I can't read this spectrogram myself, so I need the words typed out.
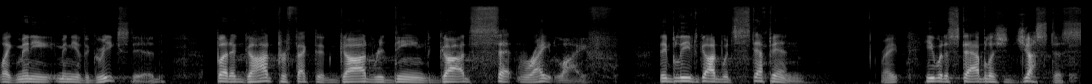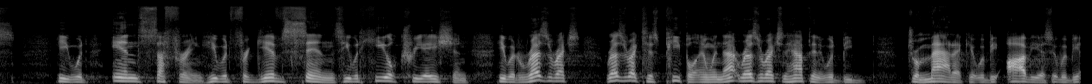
like many, many of the Greeks did, but a God perfected, God redeemed, God set right life. They believed God would step in, right? He would establish justice. He would end suffering. He would forgive sins. He would heal creation. He would resurrect, resurrect his people. And when that resurrection happened, it would be dramatic, it would be obvious, it would be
